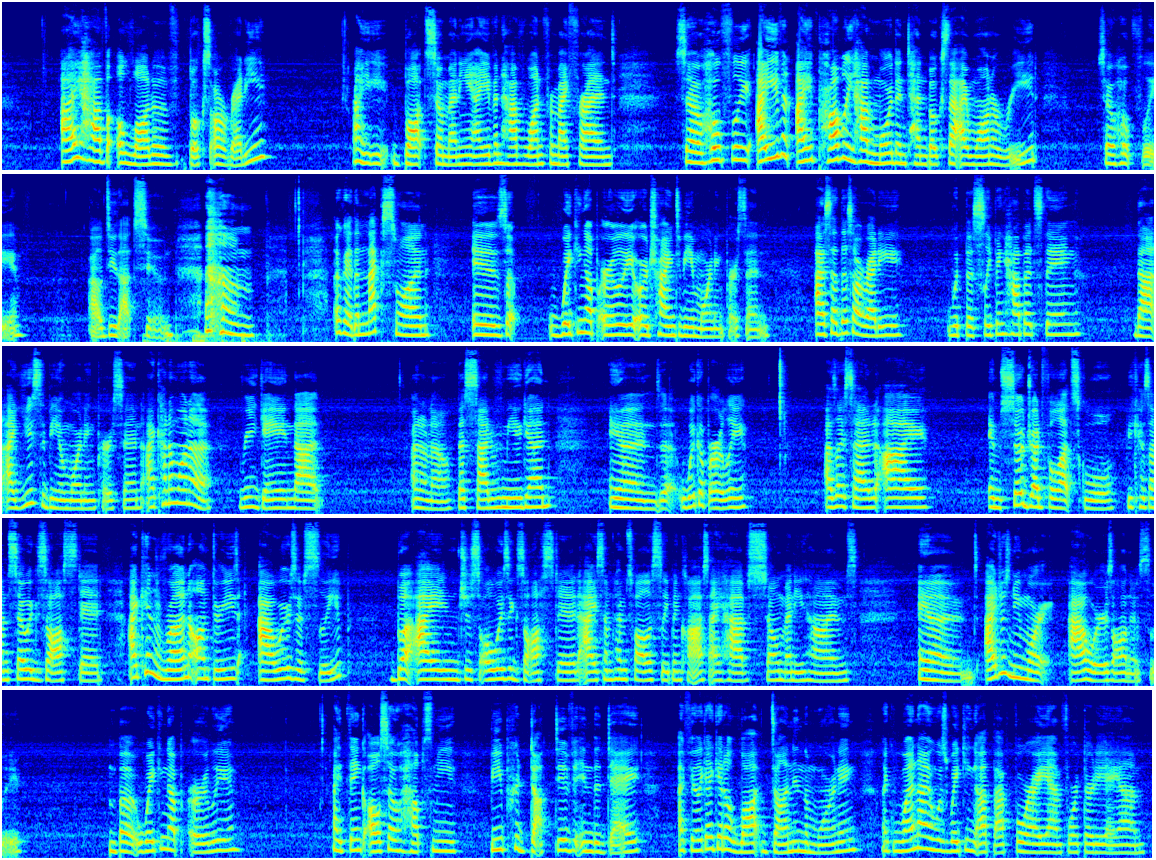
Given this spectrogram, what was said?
I have a lot of books already. I bought so many. I even have one from my friend. So hopefully I even I probably have more than 10 books that I want to read. So hopefully I'll do that soon. um Okay, the next one is waking up early or trying to be a morning person. I said this already with the sleeping habits thing that I used to be a morning person. I kind of want to regain that I don't know, that side of me again and wake up early. As I said, I am so dreadful at school because I'm so exhausted. I can run on 3 hours of sleep but I'm just always exhausted. I sometimes fall asleep in class. I have so many times. And I just need more hours, honestly. But waking up early, I think also helps me be productive in the day. I feel like I get a lot done in the morning. Like when I was waking up at 4 a.m., 4:30 a.m.,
